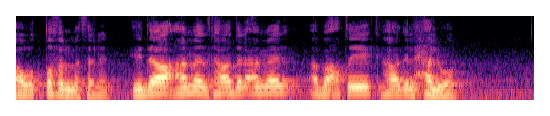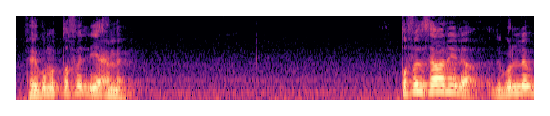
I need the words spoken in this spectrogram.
أو الطفل مثلا إذا عملت هذا العمل أبعطيك هذه الحلوى فيقوم الطفل يعمل. طفل ثاني لا تقول له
